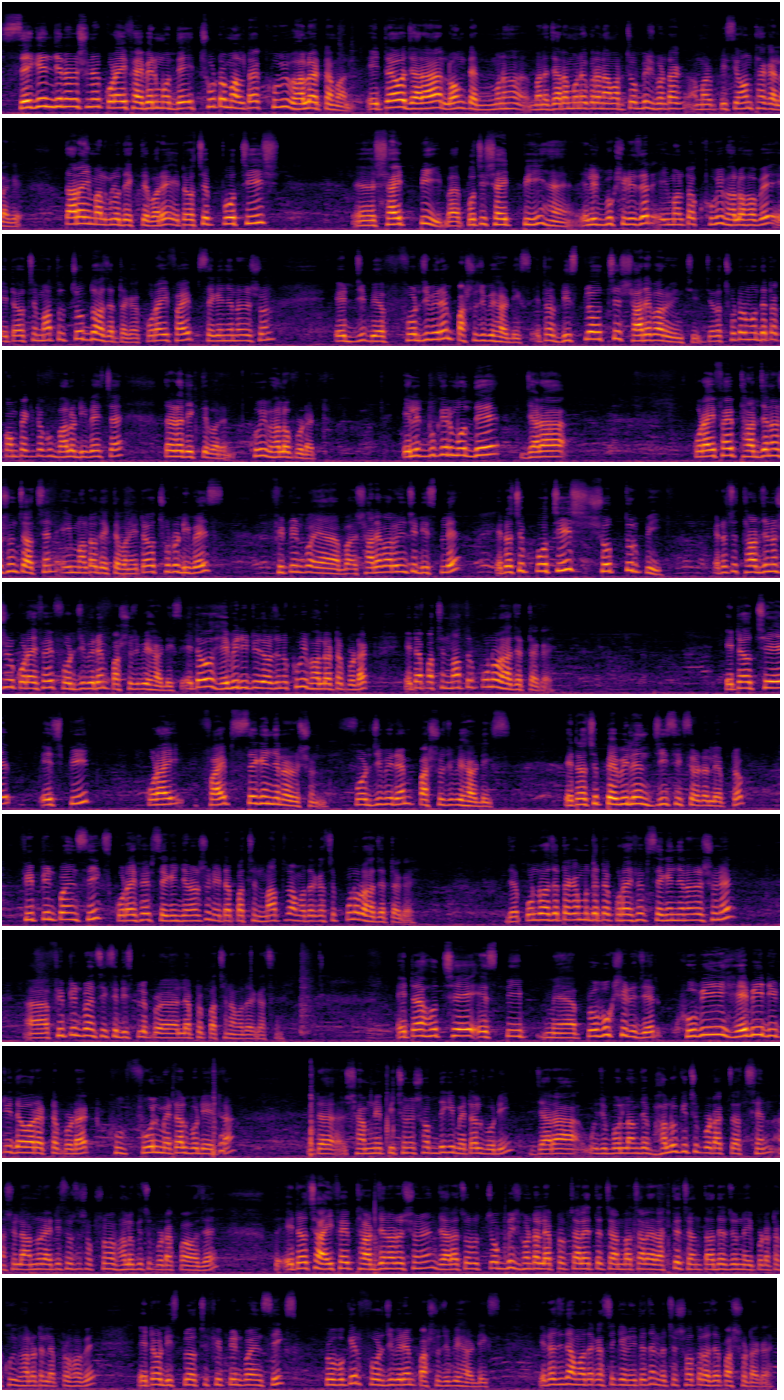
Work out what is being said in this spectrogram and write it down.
second জেনারেশনের কোরাই ফাইভের মধ্যে ছোটো মালটা খুবই ভালো একটা মাল। এটাও যারা লং টাইম মনে হয় মানে যারা মনে করেন আমার চব্বিশ ঘণ্টা আমার পিসি অন থাকা লাগে, তারা এই মালগুলো দেখতে পারে। এটা হচ্ছে পঁচিশ ষাট পি বা পঁচিশ ষাট পি হ্যাঁ এলিট বুক সিরিজের। এই মালটা খুবই ভালো হবে। এটা হচ্ছে মাত্র চোদ্দ হাজার টাকা। Core i five second generation eight GB four GB RAM পাঁচশো জিবি হার্ড ডিস্ক এটার ডিসপ্লে হচ্ছে সাড়ে বারো ইঞ্চি। যারা ছোটোর মধ্যে একটা কম্প্যাক্ট একটা খুব ভালো ডিভাইস চায়, তারা এটা দেখতে পারেন। খুবই ভালো প্রোডাক্ট এলিট বুকের মধ্যে যারা কোরাই ফাইভ থার্ড জেনারেশন চাচ্ছেন, এই মালটাও দেখতে পারেন। এটাও ছোটো ডিভাইস ফিফটিন সাড়ে বারো ইঞ্চি ডিসপ্লে এটা হচ্ছে পঁচিশ সত্তর পি। এটা হচ্ছে third generation Core i five four GB RAM পাঁচশো জিবি হার্ড ডিস্ক এটাও হেভি ডিউটি দেওয়ার জন্য খুবই ভালো একটা প্রোডাক্ট এটা পাচ্ছেন মাত্র পনেরো হাজার টাকায়। এটা হচ্ছে HP Core i five second generation four GB RAM পাঁচশো জিবি হার্ড ডিস্ক এটা হচ্ছে পেভিলিয়ন জি সিক্সের একটা laptop fifteen point six Core i five second generation এটা পাচ্ছেন মাত্র আমাদের কাছে পনেরো হাজার টাকায়। যার পনেরো হাজার টাকার মধ্যে একটা কোরাই ফাইভ সেকেন্ড জেনারেশনের ফিফটিন পয়েন্ট সিক্সের ডিসপ্লে ল্যাপটপ পাচ্ছেন আমাদের কাছে। এটা হচ্ছে এসপি প্রবুক সিরিজের খুবই হেভি ডিউটি দেওয়ার একটা প্রোডাক্ট খুব ফুল মেটাল বডি এটা। এটা সামনে পিছনে সব দিকে মেটাল বডি যারা ওই যে বললাম যে ভালো কিছু প্রোডাক্ট চাচ্ছেন, আসলে আন্নোর আইটি সোর্সে সবসময় ভালো কিছু প্রোডাক্ট পাওয়া যায়। তো এটা হচ্ছে আই ফাইভ থার্ড জেনারেশনে যারা চলো চব্বিশ ঘণ্টা ল্যাপটপ চালাতে চান বা চালায় রাখতে চান, তাদের জন্য এই প্রোডাক্টটা খুবই ভালো একটা ল্যাপটপ হবে। এটাও ডিসপ্লে হচ্ছে ফিফটিন পয়েন্ট সিক্স প্রবুকের ফোর জিবি র্যাম পাঁচশো জিবি হার্ড ডিস্ক এটা যদি আমাদের কাছে কেউ নিতে চান, এটা হচ্ছে সতেরো হাজার পাঁচশো টাকায়।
